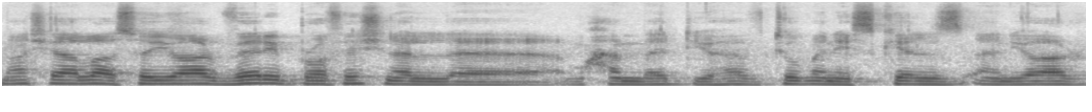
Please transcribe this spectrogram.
MashaAllah, so you are very professional, uh, Muhammad. You have too many skills and you are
